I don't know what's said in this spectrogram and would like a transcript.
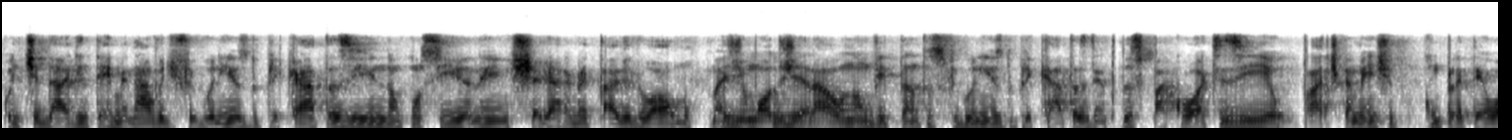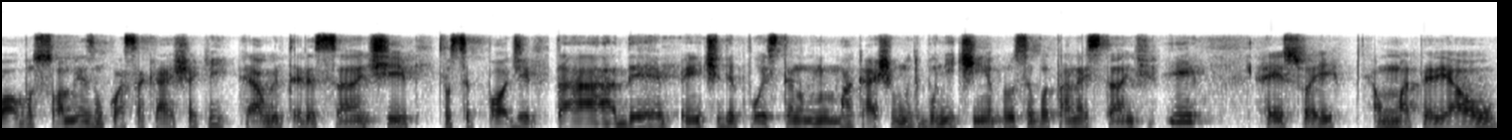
quantidade interminável de figurinhas duplicatas e não consiga nem chegar à metade do álbum. Mas de um modo geral, não vi tantas figurinhas duplicatas dentro dos pacotes e eu praticamente completei o álbum só mesmo com essa caixa aqui. É algo interessante, você pode estar tá, de repente depois tendo uma caixa muito bonitinha para você botar na estante e é isso aí. É um material,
